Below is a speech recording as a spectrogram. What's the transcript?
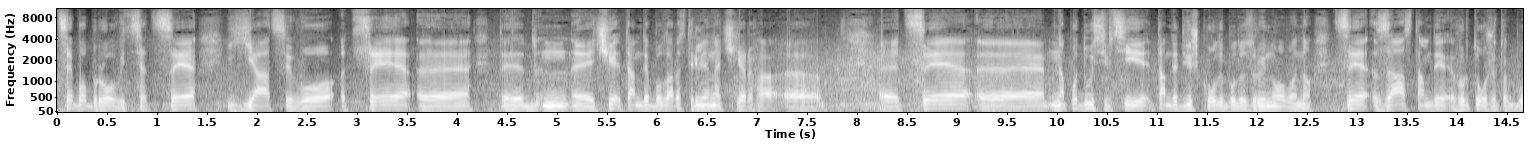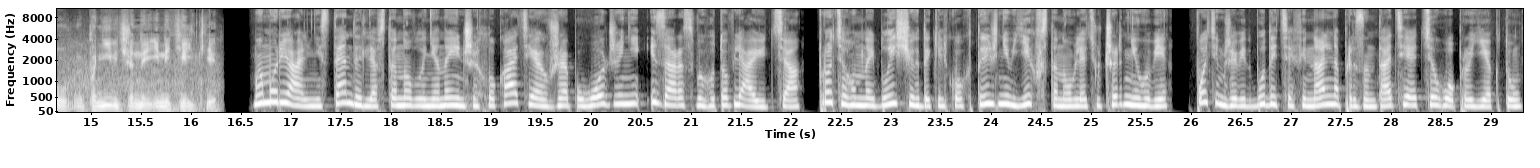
Це Бобровиця, це Яцево, це е, е, е, там, де була розстріляна черга. Е, е, це е, на Подусівці, там, де дві школи було зруйновано. Це ЗАЗ, там, де гуртожиток був понівечений і не тільки. Меморіальні стенди для встановлення на інших локаціях вже погоджені і зараз виготовляються. Протягом найближчих декількох тижнів їх встановлять у Чернігові. Потім вже відбудеться фінальна презентація цього проєкту.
